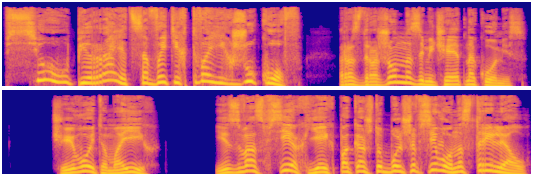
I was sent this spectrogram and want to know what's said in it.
Все упирается в этих твоих жуков, раздраженно замечает Накомис. «Чего это моих? Из вас всех я их пока что больше всего настрелял!»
